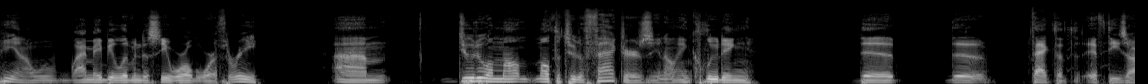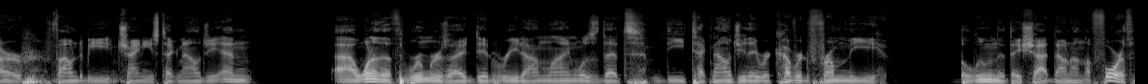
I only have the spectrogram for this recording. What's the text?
you know, I may be living to see World War Three. Um, due to a multitude of factors, you know, including the the fact that if these are found to be Chinese technology, and uh, one of the th- rumors I did read online was that the technology they recovered from the balloon that they shot down on the fourth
